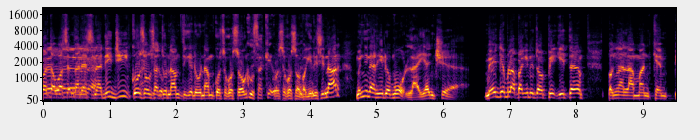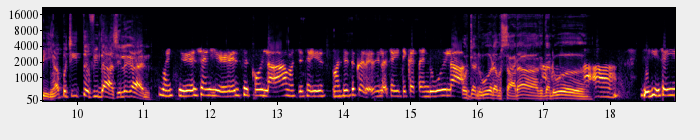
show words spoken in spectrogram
atau WhatsApp talian sinar Digi 0163260000. Aku sakit. 00 pagi di sinar menyinar hidupmu layan je. Meja pula pagi ni topik kita pengalaman camping. Apa cerita Fida? Silakan. Masa saya sekolah, masa saya masa tu kalau silap saya tingkatan dua lah. Oh tingkatan dua dah besar dah Tingkatan dua Ha ah. Jadi saya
